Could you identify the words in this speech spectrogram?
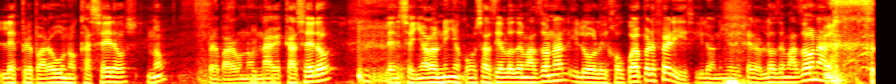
les preparó unos caseros, ¿no? Preparó unos nuggets caseros, le enseñó a los niños cómo se hacían los de McDonald's y luego le dijo, ¿cuál preferís? Y los niños dijeron, los de McDonald's.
